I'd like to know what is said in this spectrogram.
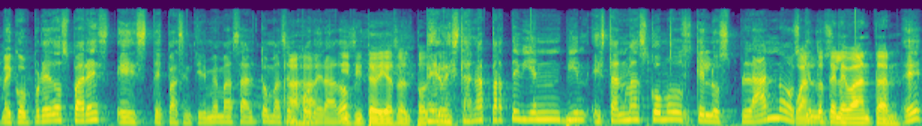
Me compré dos pares, este, para sentirme más alto, más Ajá, empoderado. Y sí te veías el tote. Pero están aparte bien, bien, están más cómodos que los planos. que ¿Cuánto los- te levantan? ¿Eh?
